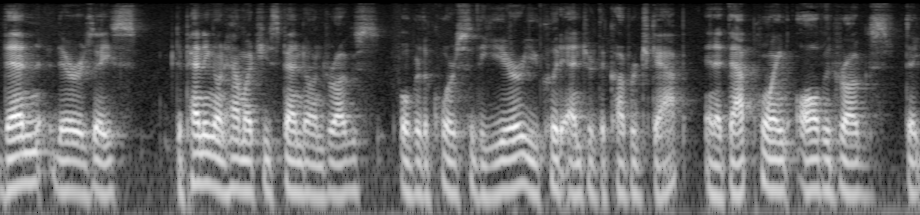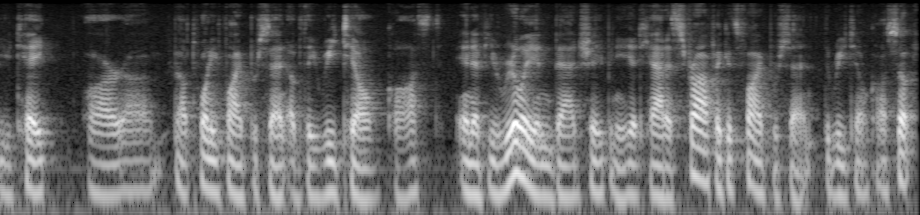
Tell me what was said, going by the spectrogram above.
Then there is a, depending on how much you spend on drugs over the course of the year, you could enter the coverage gap. And at that point, all the drugs that you take are uh, about 25% of the retail cost. And if you're really in bad shape and you get catastrophic, it's 5%, the retail cost. So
